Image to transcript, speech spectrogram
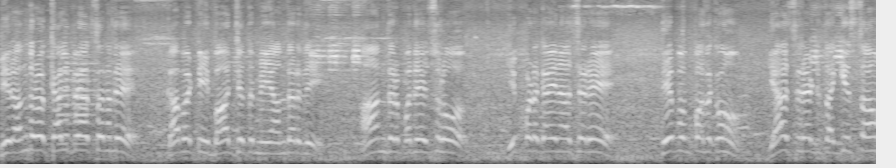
మీరందరూ కలిపేస్తున్నదే కాబట్టి బాధ్యత మీ అందరిది. ఆంధ్రప్రదేశ్లో ఇప్పటికైనా సరే దీపం పథకం గ్యాస్ రేటు తగ్గిస్తాం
